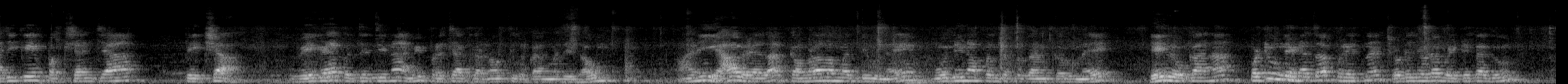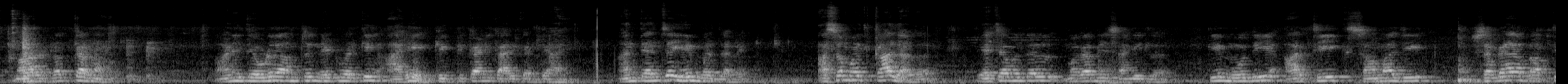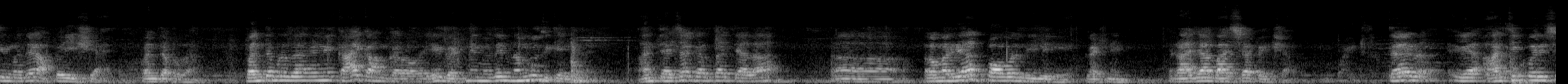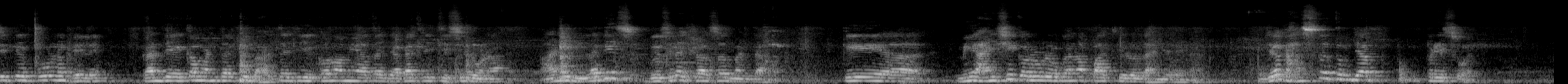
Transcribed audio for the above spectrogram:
राजकीय पक्षांच्या पेक्षा वेगळ्या पद्धतीनं आम्ही प्रचार करणार आहोत लोकांमध्ये जाऊन. आणि ह्या वेळेला कमळाला मत देऊ नये मोदींना पंतप्रधान करू नये हे लोकांना पटवून देण्याचा प्रयत्न छोट्या छोट्या बैठका घेऊन महाराष्ट्रात करणार आहोत. आणि तेवढं आमचं नेटवर्किंग आहे ठिकठिकाणी कार्यकर्ते आहे आणि त्यांचं हे मत झालंय. असं मत का झालं? याच्याबद्दल मग मी सांगितलं. की मोदी आर्थिक सामाजिक सगळ्या बाबतीमध्ये अपयशी आहे पंतप्रधान. पंतप्रधानांनी काय काम करावं हे घटनेमध्ये नमूद केलेलं आहे. आणि त्याच्याकरता त्याला अं, अमर्याद पॉवर दिलेली आहे घटनेने राजा बादशापेक्षा तर हे आर्थिक परिस्थिती पूर्ण फेल आहे कारण ते एका म्हणतात की भारताची इकॉनॉमी आता जगातली तिसरी होणार. आणि लगेच दुसऱ्या श्वासात म्हणतात की मी ऐंशी करोड लोकांना पाच किलो धान्य देणार. जग हसतं तुमच्या प्रेसवर.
